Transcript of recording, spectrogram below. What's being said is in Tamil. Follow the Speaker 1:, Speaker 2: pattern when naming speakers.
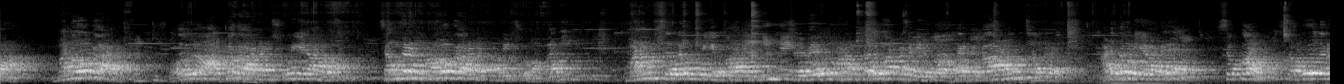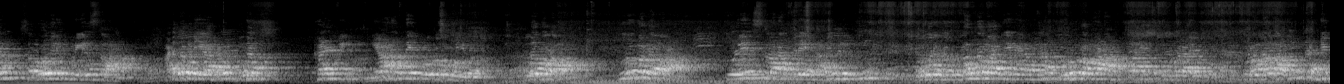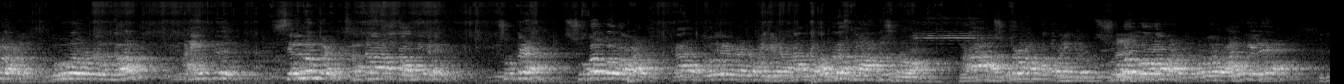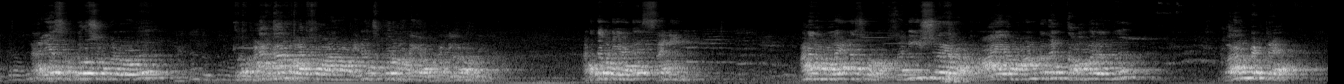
Speaker 1: சொல்லலாம் மனோகாரன். அதாவது ஆத்மகாரன் சூரியனாகவும் சந்திரன் மனோகாரன் அப்படின்னு சொல்லுவான். பதி. மனம் செல்லக்கூடிய பாதை. சில பேருக்கு மனம் தருமாற்றங்கள் இருக்கும். அதற்கு காரணம் சந்திரன். அடுத்தபடியாக செவ்வாய். சகோதரன் சகோதரிக்குரிய ஸ்தானம். அடுத்தபடியாக புதன். கல்வி. ஞானத்தை கொடுக்கக்கூடியவர். புத குரு பகவான். தொழில் ஸ்தானத்திலே அறிவிற்கு ஒருவருக்கு குழந்தை வாக்கியம் வேணும்னா குரு பகவான் சொல்லுவோம் ஆனா பொறுத்த வரைக்கும் ஒவ்வொரு வாழ்க்கையில நிறைய சந்தோஷங்களோடு கணக்கான வாழ்க்கை வாழணும் அப்படின்னா சுக்கிரனுடைய கண்டிப்பாக அடுத்தபடியாக சனி. ஆனா நம்ம என்ன சொல்றோம்? சனீஸ்வரர் ஆயிரம் ஆண்டுகள் தவமிருந்து வரம் பெற்ற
